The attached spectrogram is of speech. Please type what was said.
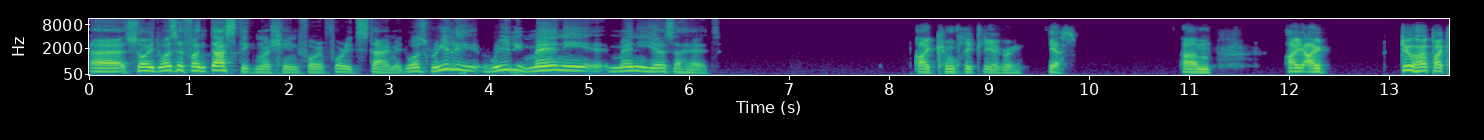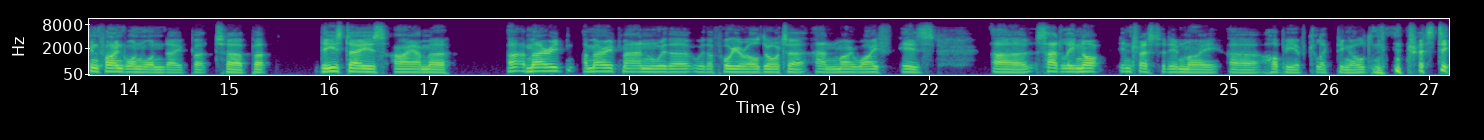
Uh, so it was a fantastic machine for, for its time. It was really, really many, many years ahead. I completely agree. Yes. Um, I, I do hope I can find one one day, but uh, but these days I am a a married a married man with a with a four year old daughter, and my wife is uh, sadly not interested in my uh, hobby of collecting old and interesting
